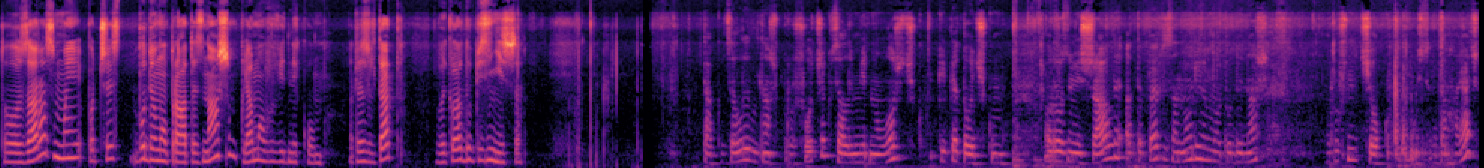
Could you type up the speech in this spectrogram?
То зараз ми почист... будемо прати з нашим плямовивідником. Результат викладу пізніше. Так, залили наш порошочок, взяли мірну ложечку, кип'яточком розмішали, а тепер занурюємо туди наш рушничок. Ось вода гаряча.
